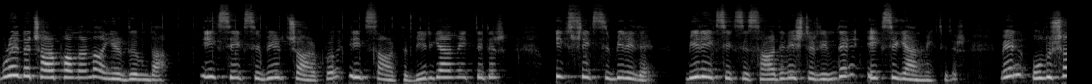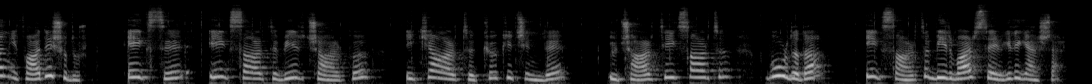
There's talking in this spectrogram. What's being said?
Burayı da çarpanlarına ayırdığımda x eksi 1 çarpı x artı 1 gelmektedir. x eksi 1 ile 1 eksi x'i sadeleştirdiğimde eksi gelmektedir. Ve oluşan ifade şudur. Eksi x artı 1 çarpı 2 artı kök içinde 3 artı x artı. Burada da x artı 1 var sevgili gençler.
